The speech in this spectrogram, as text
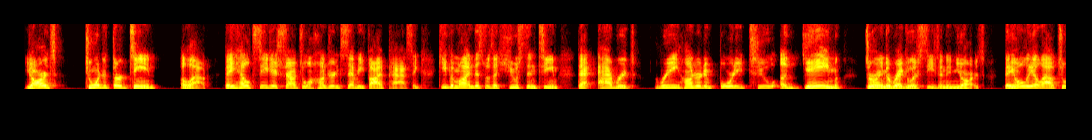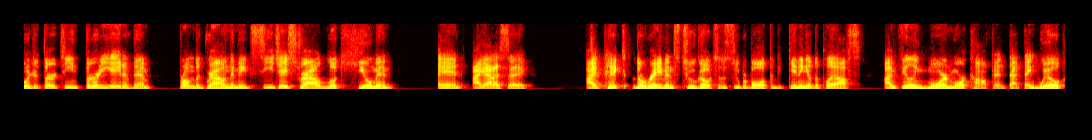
Yards, 213 allowed. They held CJ Stroud to 175 passing. Keep in mind, this was a Houston team that averaged 342 a game during the regular season in yards. They only allowed 213, 38 of them from the ground. They made CJ Stroud look human. And I got to say, I picked the Ravens to go to the Super Bowl at the beginning of the playoffs. I'm feeling more and more confident that they will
